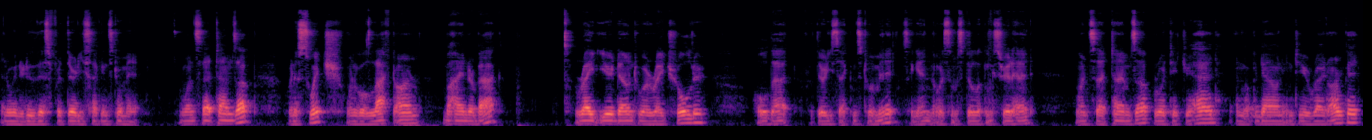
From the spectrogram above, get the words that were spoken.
And we're going to do this for 30 seconds to a minute. Once that time's up, we're going to switch. We're going to go left arm behind our back, right ear down to our right shoulder. Hold that for 30 seconds to a minute. So again, notice I'm still looking straight ahead. Once that time's up, rotate your head and look down into your right armpit.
